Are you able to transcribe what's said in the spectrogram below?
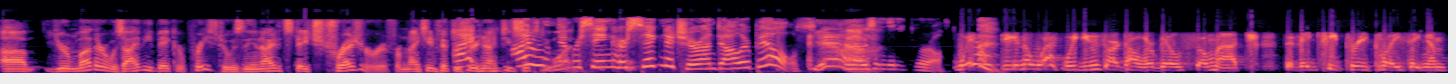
Um, your mother was Ivy Baker Priest, who was the United States Treasurer from 1953 I, to 1961. I remember seeing her signature on dollar bills Yeah. when I was a little girl. Well, do you know what? We use our dollar bills so much that they keep replacing them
